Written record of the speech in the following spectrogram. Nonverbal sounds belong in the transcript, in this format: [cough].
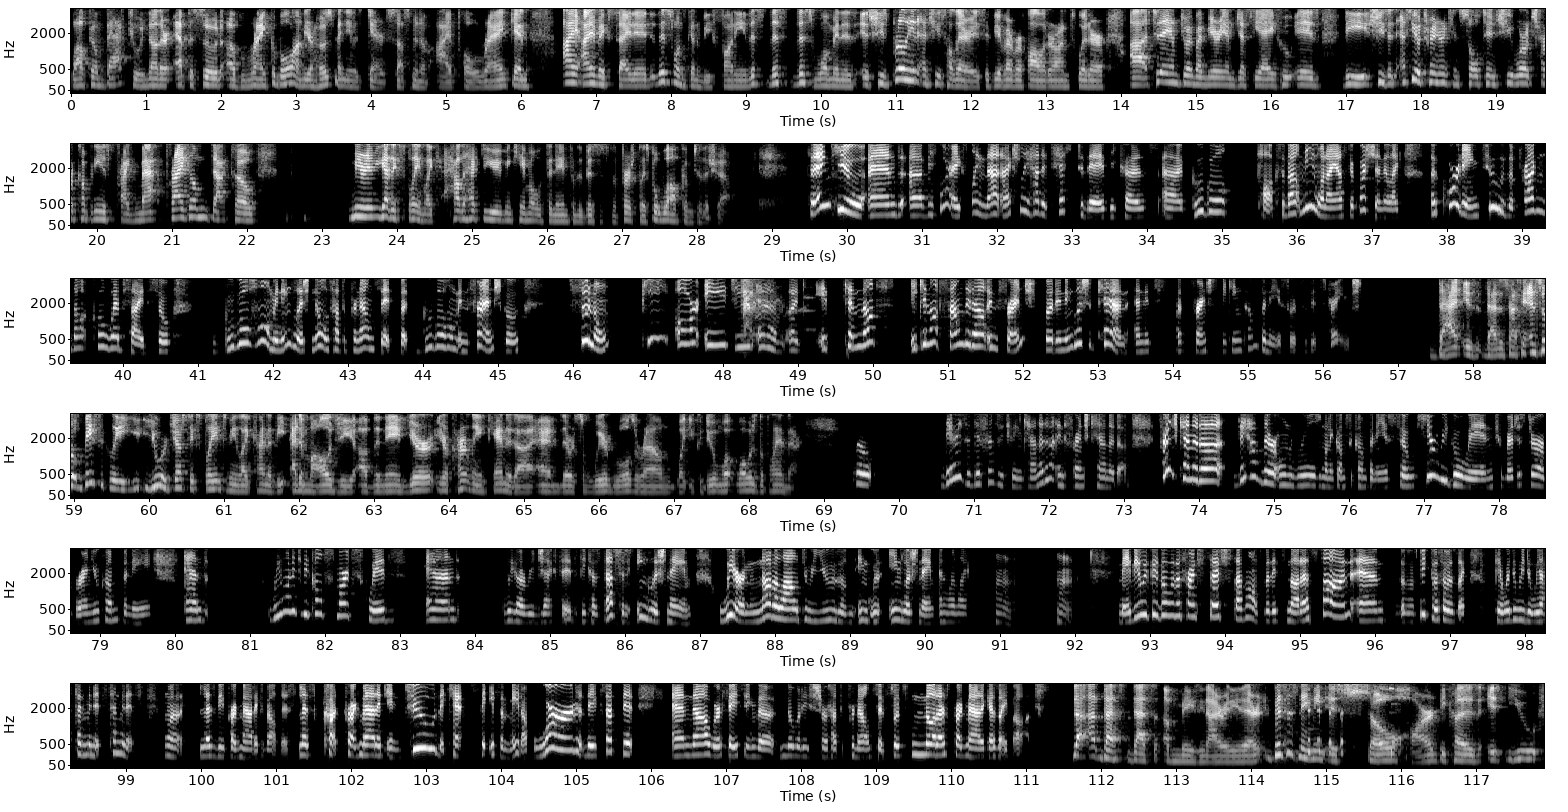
Welcome back to another episode of Rankable. I'm your host. My name is Garrett Sussman of iPullRank, and I I am excited. This one's going to be funny. This this this woman is is she's brilliant and she's hilarious. If you've ever followed her on Twitter, uh, today I'm joined by Miriam Jessier, who is the she's an SEO trainer and consultant. She works. Her company is Pragma, Pragm.co. Miriam, you got to explain like how the heck do you even came up with the name for the business in the first place? But welcome to the show. Thank you. And uh, before I explain that, I actually had a test today because uh, Google talks about me when I ask a question. They're like, according to the Pragm.co website. So Google Home in English knows how to pronounce it, but Google Home in French goes selon P R A G M. [laughs] Like it cannot it cannot sound it out in French, but in English it can, and it's a French speaking company, so it's a bit strange that is that is fascinating. And so basically you, you were just explaining to me like kind of the etymology of the name. You're you're currently in canada and there were some weird rules around what you could do. And what, what was the plan there? So there is a difference between canada and french canada. French canada they have their own rules when it comes to companies. So here we go in to register our brand new company and we wanted to be called smart squids and we got rejected because that's an English name. We are not allowed to use an English name. And we're like, hmm, hmm. Maybe we could go with a French sèche savant, but it's not as fun and doesn't speak to us. So I was like, okay, what do we do? We have 10 minutes, 10 minutes. Well, let's be pragmatic about this. Let's cut pragmatic in two. They can't say it's a made up word. They accept it. And now we're facing the nobody's sure how to pronounce it. So it's not as pragmatic as I thought. That, uh, that's that's amazing irony there. Business naming is so hard because it you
